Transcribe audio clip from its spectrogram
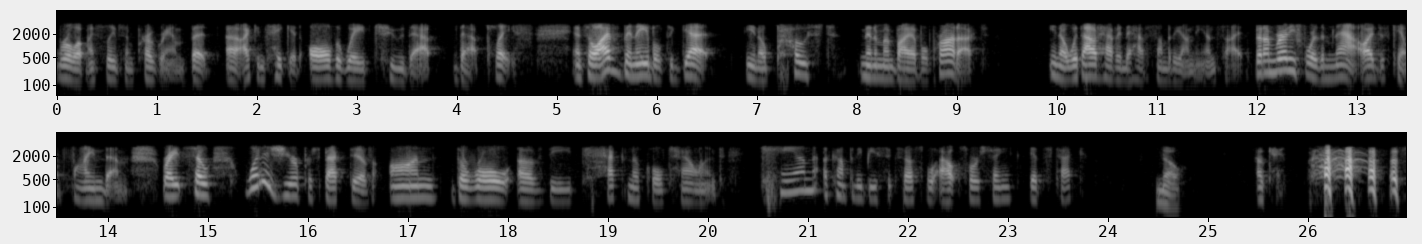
roll up my sleeves and program, but uh, I can take it all the way to that that place. And so I've been able to get, you know, post minimum viable product, you know, without having to have somebody on the inside. But I'm ready for them now. I just can't find them, right? So, what is your perspective on the role of the technical talent can a company be successful outsourcing its tech? No. Okay.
